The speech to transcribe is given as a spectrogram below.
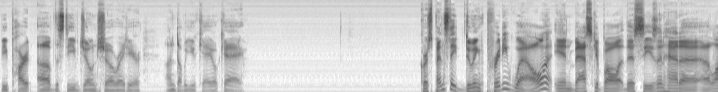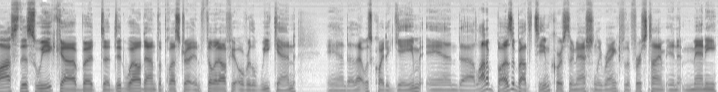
be part of the Steve Jones Show right here on WKOK course, Penn State doing pretty well in basketball this season. Had a, a loss this week, uh, but uh, did well down at the Palestra in Philadelphia over the weekend. And uh, that was quite a game, and uh, a lot of buzz about the team. Of course, they're nationally ranked for the first time in many,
